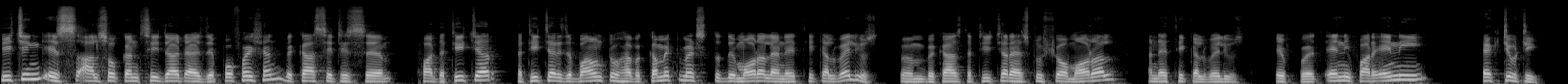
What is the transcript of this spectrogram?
Teaching is also considered as a profession because it is um, for the teacher the teacher is bound to have a commitments to the moral and ethical values um, because the teacher has to show moral and ethical values. If any for any activity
